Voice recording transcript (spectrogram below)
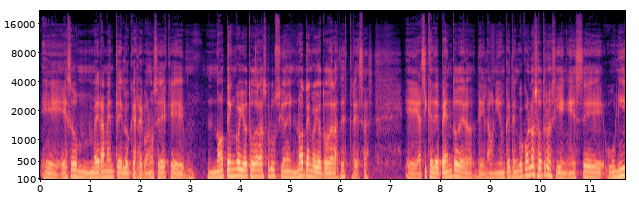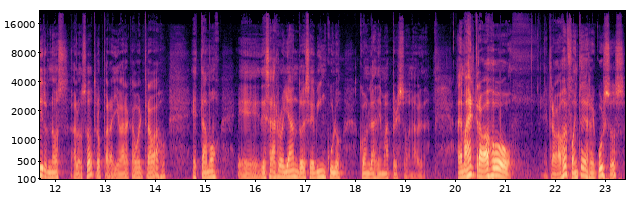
Eh, eso meramente lo que reconoce es que no tengo yo todas las soluciones, no tengo yo todas las destrezas, eh, así que dependo de, la unión que tengo con los otros y en ese unirnos a los otros para llevar a cabo el trabajo, estamos eh, desarrollando ese vínculo con las demás personas, ¿verdad? Además, el trabajo, el trabajo es fuente de recursos.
